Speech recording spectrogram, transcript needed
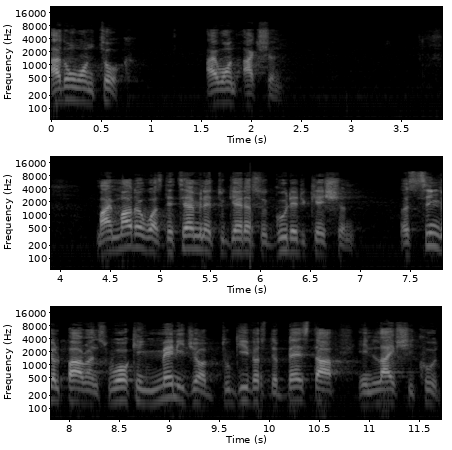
I don't want talk. I want action. My mother was determined to get us a good education, a single parent working many jobs to give us the best start in life she could.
